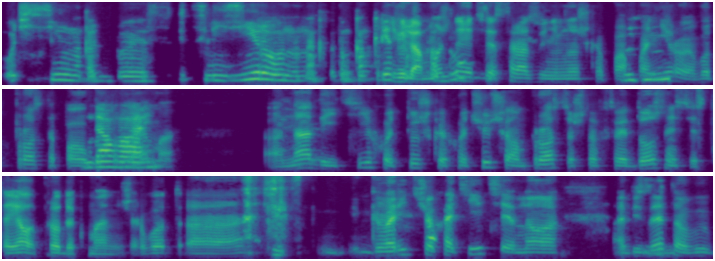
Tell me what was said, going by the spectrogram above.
очень сильно как бы специализированы на каком-то конкретном Юля, продукте. можно я тебе сразу немножко поопонирую? Угу. Вот просто по опыту Давай. найма. А, надо идти хоть тушкой, хоть чучелом, просто чтобы в твоей должности стоял продукт менеджер Вот а, говорить, что хотите, но а без этого вы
